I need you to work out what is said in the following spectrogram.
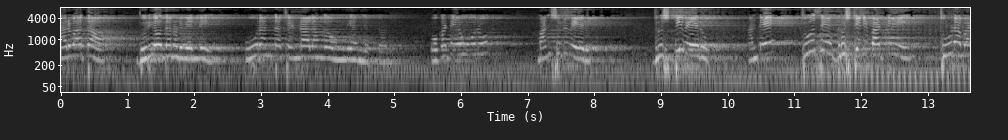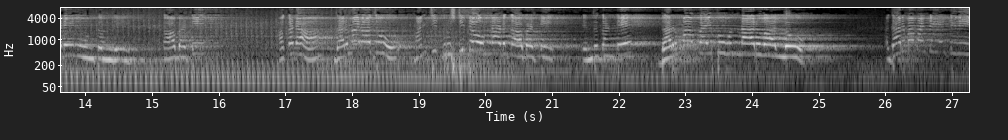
తర్వాత దుర్యోధనుడు వెళ్ళి ఊరంతా చెండాలంగా ఉంది అని చెప్తాడు. ఒకటే ఊరు మనుషులు వేరు దృష్టి వేరు. అంటే చూసే దృష్టిని బట్టి చూడబడేది ఉంటుంది. కాబట్టి అక్కడ ధర్మరాజు మంచి దృష్టితో ఉన్నాడు కాబట్టి ఎందుకంటే ధర్మం వైపు ఉన్నారు వాళ్ళు. ధర్మం అంటే ఏంటిది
